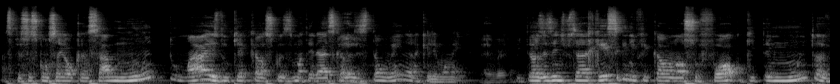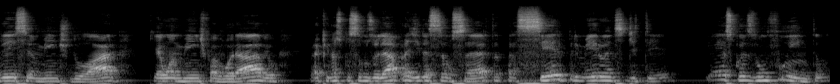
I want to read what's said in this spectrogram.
as pessoas conseguem alcançar muito mais do que aquelas coisas materiais que elas estão vendo naquele momento. É então, às vezes, a gente precisa ressignificar o nosso foco, que tem muito a ver esse ambiente do lar, que é um ambiente favorável, para que nós possamos olhar para a direção certa, para ser primeiro antes de ter, e aí as coisas vão fluindo. Então,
